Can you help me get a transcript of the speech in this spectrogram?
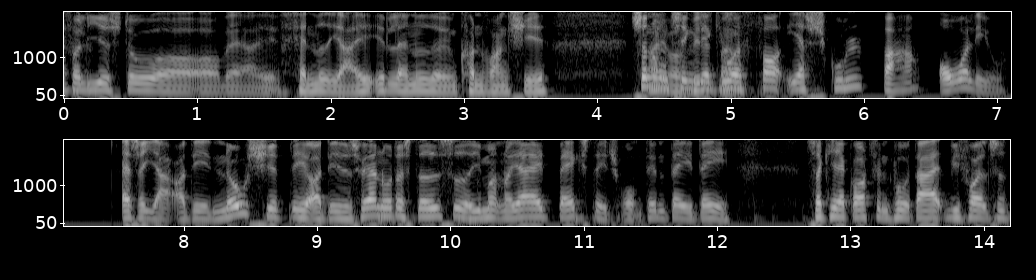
for lige at stå og, og være, øh, fandme ved jeg, et eller andet øh, konferencier. Sådan Ej, nogle ting, der vildt, gjorde jeg for, jeg skulle bare overleve. Altså, jeg, og det er no shit det her, og det er desværre noget, der stadig sidder i mig. Når jeg er i et backstage-rum den dag i dag, så kan jeg godt finde på, der er, vi får altid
